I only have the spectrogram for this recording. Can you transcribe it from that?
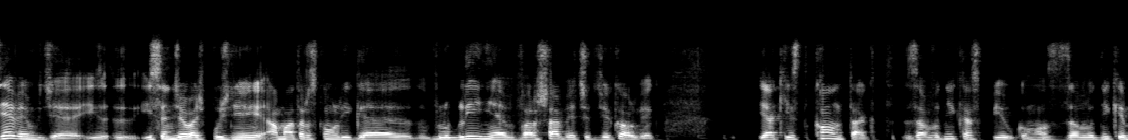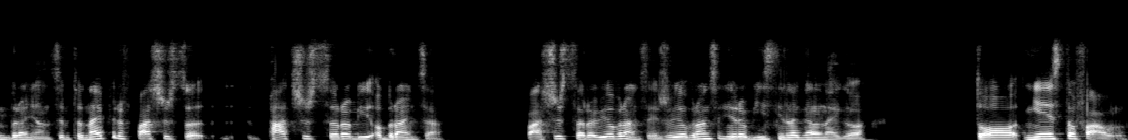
nie wiem gdzie, i, i sędziować później amatorską ligę w Lublinie, w Warszawie czy gdziekolwiek. Jak jest kontakt zawodnika z piłką, z zawodnikiem broniącym, to najpierw patrzysz, co, patrzysz, co robi obrońca. Patrzysz, co robi obrońca. Jeżeli obrońca nie robi nic nielegalnego, to nie jest to faul.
